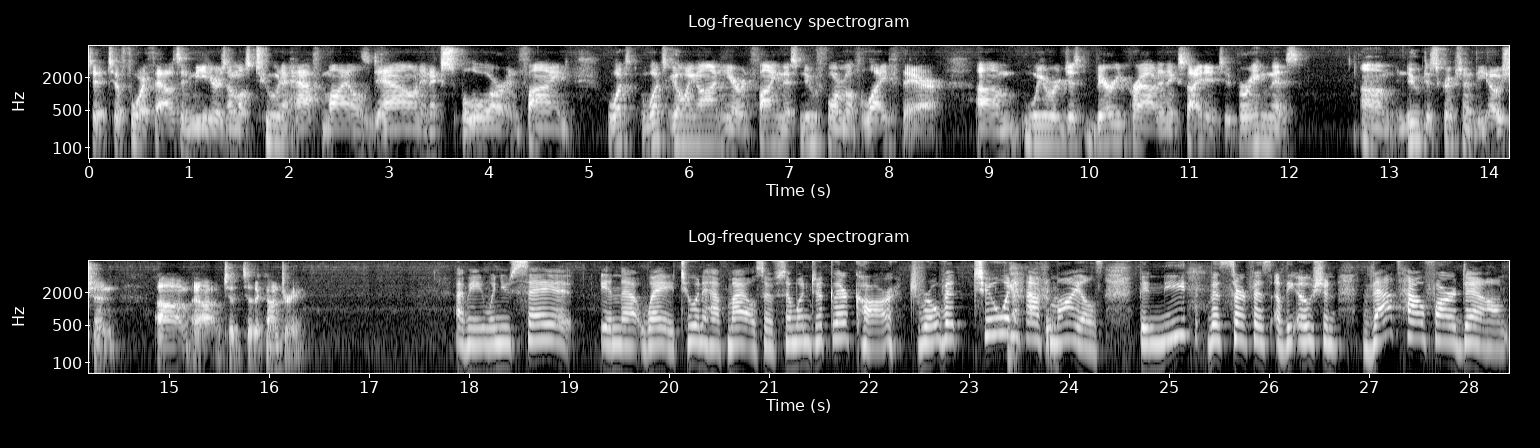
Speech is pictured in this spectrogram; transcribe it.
to, to 4,000 meters, almost two and a half miles down, and explore and find what's what's going on here and find this new form of life there. Um, we were just very proud and excited to bring this um, new description of the ocean um, uh, to, to the country. I mean, when you say it in that way, two and a half miles. So if someone took their car, drove it two and a half miles beneath the surface of the ocean, that's how far down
